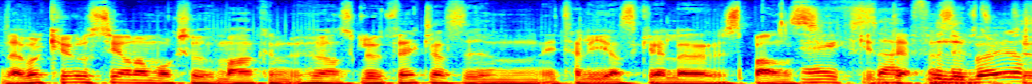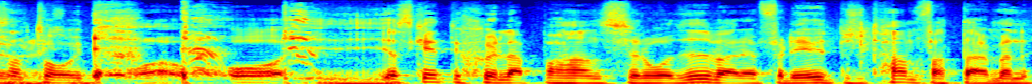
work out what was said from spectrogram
Det var kul att se honom också hur han, kunde- hur han skulle utvecklas i en italiensk eller spansk Exakt. Men defensiv nu börjar nästan tåget och, och jag ska inte skylla på hans rådgivare för det är ju ett beslut han fattar. Men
